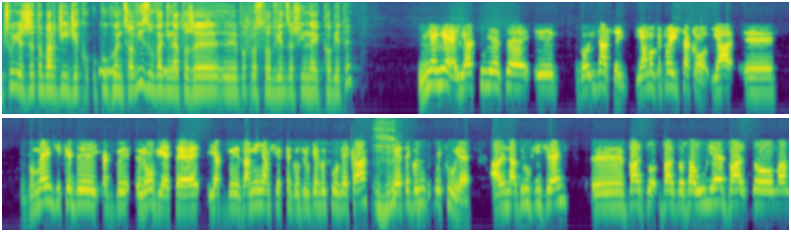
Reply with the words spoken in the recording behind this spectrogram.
czujesz, że to bardziej idzie ku, ku końcowi z uwagi na to, że y, po prostu odwiedzasz inne kobiety? Nie, nie, ja czuję, że, y, bo inaczej, ja mogę powiedzieć tak o, ja y, w momencie, kiedy jakby robię te, jakby zamieniam się w tego drugiego człowieka, to Mhm. ja tego nic nie czuję, ale na drugi dzień bardzo, bardzo żałuję, bardzo mam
